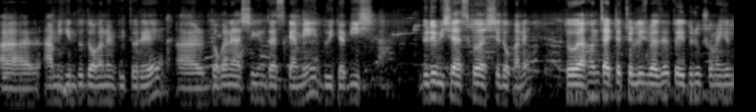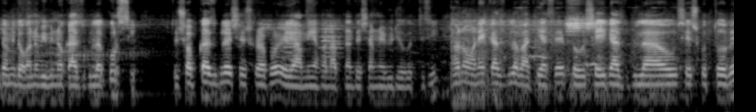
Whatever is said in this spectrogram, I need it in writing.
আর আমি কিন্তু দোকানের ভিতরে, আর দোকানে আসছি কিন্তু আজকে আমি দুইটা বিশ দুইটা বিশে আজকেও আসছি দোকানে। তো এখন চারটে চল্লিশ বাজে, তো এইটুকু সময় কিন্তু আমি দোকানে বিভিন্ন কাজগুলো করছি। তো সব কাজগুলো শেষ করার পর আমি এখন আপনাদের সামনে ভিডিও করতেছি। এখনও অনেক কাজগুলো বাকি আছে, তো সেই কাজগুলাও শেষ করতে হবে।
